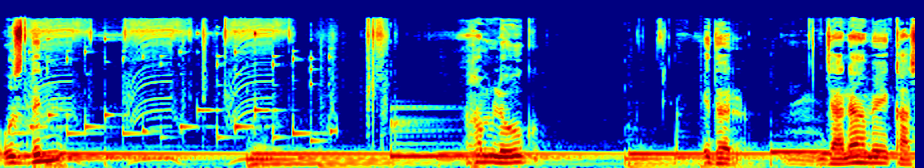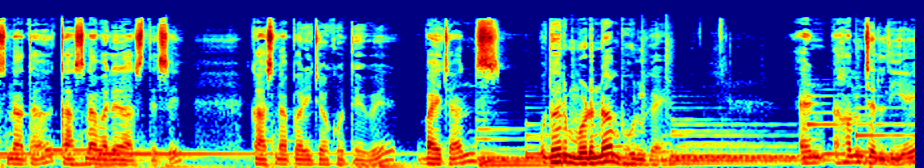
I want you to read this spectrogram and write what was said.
उस दिन हम लोग इधर, जाना हमें कासना था, कासना वाले रास्ते से, कासना परी चौक होते हुए। बाई चांस उधर मुड़ना भूल गए। एंड हम चल दिए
